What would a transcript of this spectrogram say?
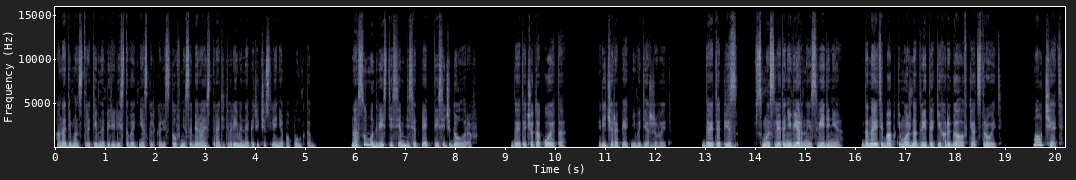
Она демонстративно перелистывает несколько листов, не собираясь тратить время на перечисление по пунктам. На сумму 275 тысяч долларов. «Да это что такое-то?» Ричард опять не выдерживает. «Да это пиз... В смысле, это неверные сведения. Да на эти бабки можно три таких рыгаловки отстроить». «Молчать».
